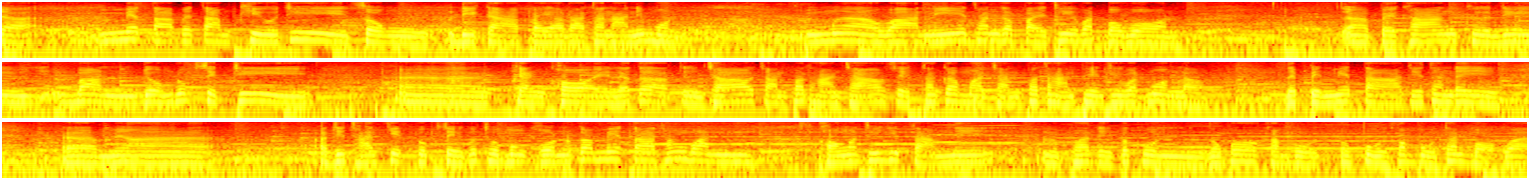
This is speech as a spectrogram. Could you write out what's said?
จะเมตตาไปตามคิวที่ส่งดีกาไปอาราธนานิมนต์เมื่อวานนี้ท่านก็ไปที่วัดบวรไปค้างคืนที่บ้านโยมลูกศิษย์ที่แก่งคอยแล้วก็ตื่นเช้าฉันพระทารเช้าเสร็จท่านก็มาฉันพระทารเพลที่วัดม่วงเรา ได้เป็นเมตตาที่ท่านได้ มาอธิษฐานจิตปลุกเสกวัตถุมงคลก็เมตตาทั้งวันขของวันที่ 23 นี้หลวงพ่อเดชพระคุณหลวงพ่อคำบูดหลวงปู่คำบูดท่านบอกว่า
